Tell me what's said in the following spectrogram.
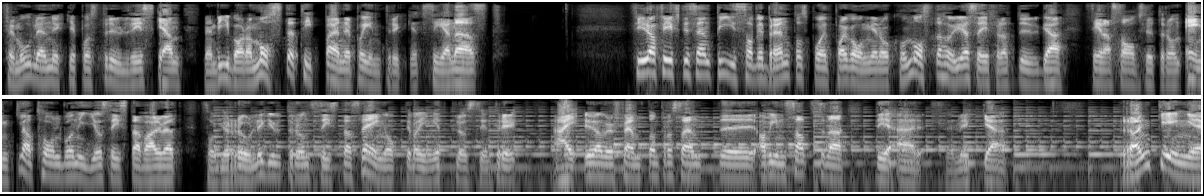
förmodligen mycket på strulrisken, men vi bara måste tippa henne på intrycket senast. 450 cent piece har vi bränt oss på ett par gånger och hon måste höja sig för att duga. Senast avslutade hon enkla 12 och 9 sista varvet, såg rullig ut runt sista sväng och det var inget plusintryck. Nej, över 15 procent eh, av insatserna, det är för mycket. Ranking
